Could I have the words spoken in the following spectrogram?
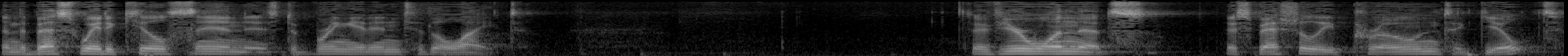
And the best way to kill sin is to bring it into the light. So if you're one that's especially prone to guilt,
